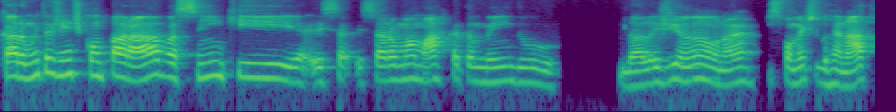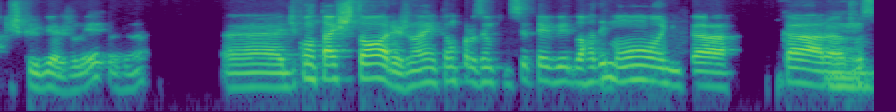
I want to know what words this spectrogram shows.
cara, muita gente comparava, assim, que isso, isso era uma marca também do, da Legião, né? principalmente do Renato, que escrevia as letras, né? É, de contar histórias. Né? Então, por exemplo, você teve Eduardo e Mônica, cara, uhum. você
